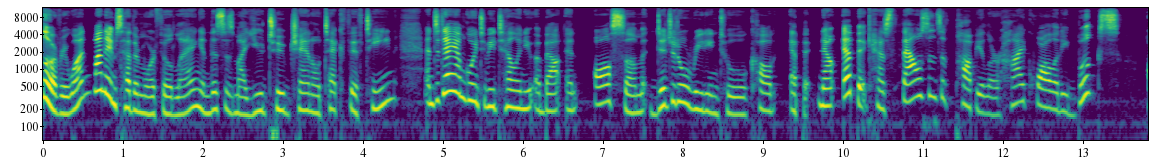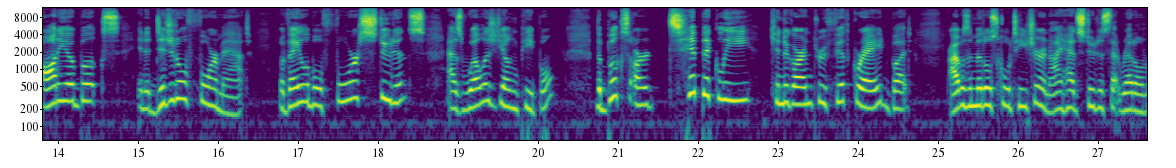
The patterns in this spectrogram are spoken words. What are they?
Hello everyone, my name is Heather Moorefield-Lang and this is my YouTube channel Tech15 and today I'm going to be telling you about an awesome digital reading tool called Epic. Now Epic has thousands of popular high quality books, audiobooks in a digital format available for students as well as young people. The books are typically kindergarten through fifth grade, but I was a middle school teacher and I had students that read on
